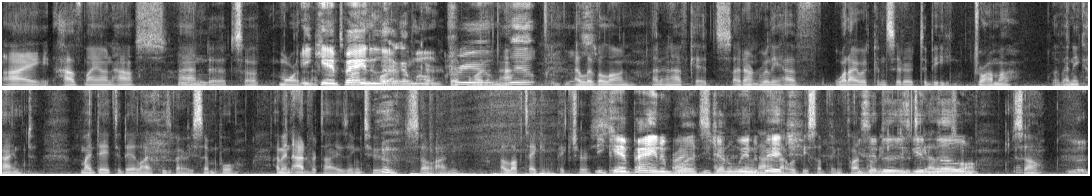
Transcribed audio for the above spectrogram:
I have my own house, and uh, so more than He a- it's a campaigned, look, I got my own more than crib, I live alone. I don't have kids. I don't really have what I would consider to be drama of any kind. My day-to-day life is very simple. I'm in advertising too, so I'm. I love taking pictures. He campaigning, boy. Right, He so trying to I win the that, bitch. That would be something fun He that said, we could "Look, do it's getting together as low." well. So Look,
